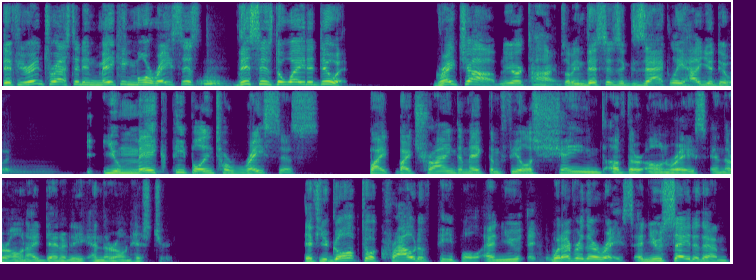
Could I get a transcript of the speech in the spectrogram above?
If you're interested in making more racist, this is the way to do it. Great job, New York Times. I mean, this is exactly how you do it. You make people into racists by by trying to make them feel ashamed of their own race and their own identity and their own history. If you go up to a crowd of people and you eh, whatever their race and you say to them,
